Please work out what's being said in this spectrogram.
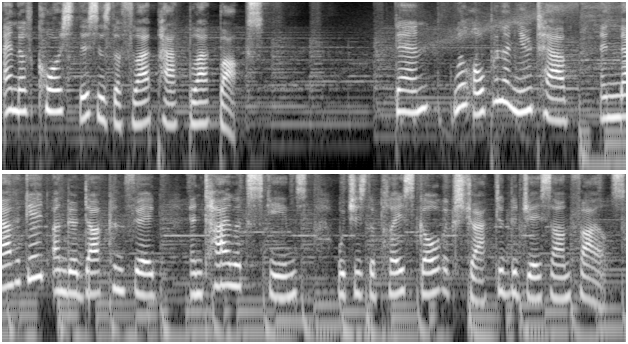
and of course this is the Flatpak Blackbox. Then, we'll open a new tab and navigate under .config and Tilix schemes, which is the place Gogh extracted the JSON files.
